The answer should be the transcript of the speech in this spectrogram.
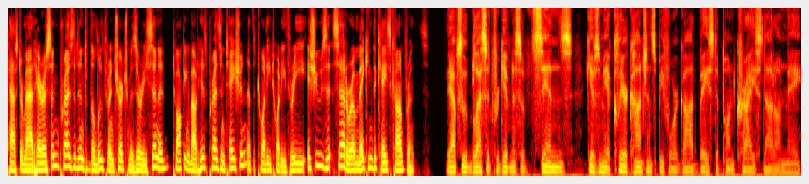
Pastor Matt Harrison, president of the Lutheran Church Missouri Synod, talking about his presentation at the 2023 Issues Etc. Making the Case Conference. The absolute blessed forgiveness of sins gives me a clear conscience before God based upon Christ, not on me.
